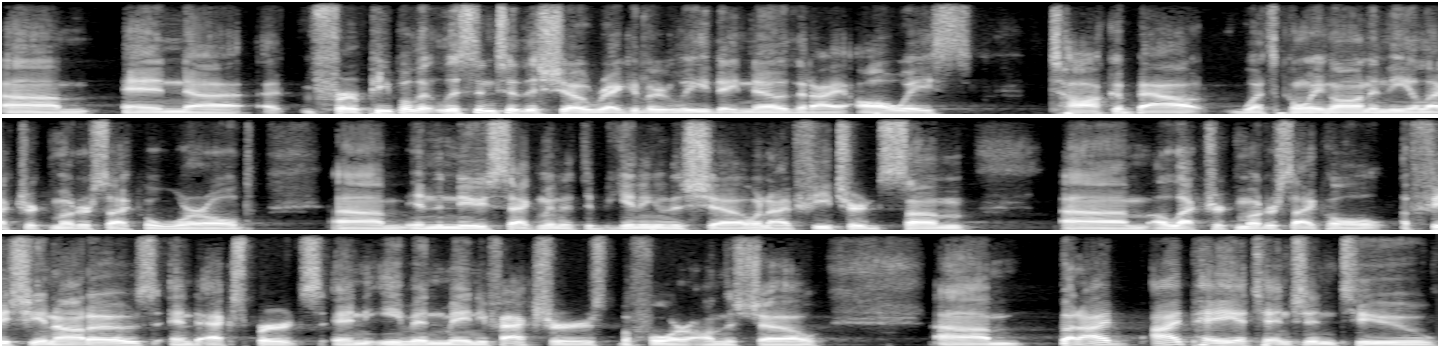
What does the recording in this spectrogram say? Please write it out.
Um, and uh, for people that listen to the show regularly, they know that I always talk about what's going on in the electric motorcycle world um, in the news segment at the beginning of the show. And I featured some um, electric motorcycle aficionados and experts and even manufacturers before on the show. Um, but I, I pay attention to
